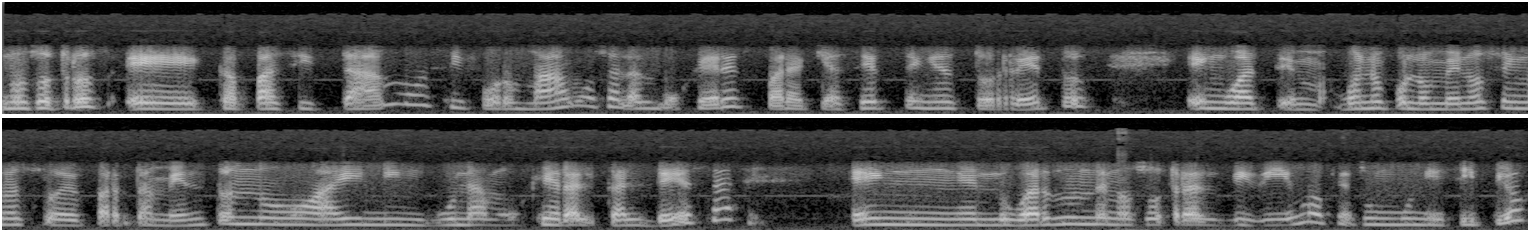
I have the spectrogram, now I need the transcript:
Nosotros eh, capacitamos y formamos a las mujeres para que acepten estos retos. En Guatemala, bueno, por lo menos en nuestro departamento no hay ninguna mujer alcaldesa. En el lugar donde nosotras vivimos, que es un municipio,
